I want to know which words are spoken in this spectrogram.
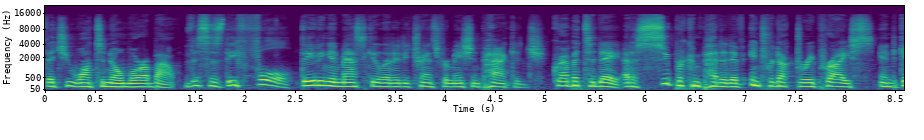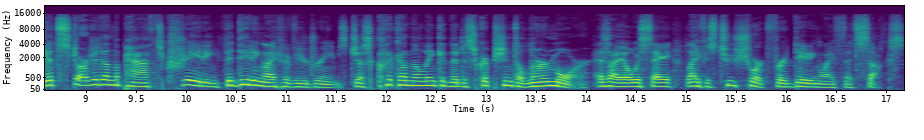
that you want to know more about. This is the full dating and masculinity transformation package. Grab it today at a super competitive introductory price and get started on the path to creating the dating life of your dreams. Just click on the link in the description to learn more. As I always say, life is too short for a dating life that sucks.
